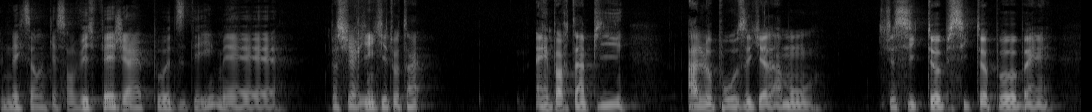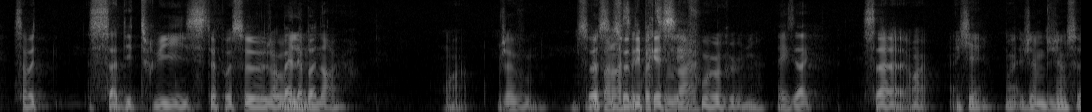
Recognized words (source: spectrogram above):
Une excellente question. Vite fait, j'aurais pas d'idée, mais Parce qu'il n'y a rien qui est autant important puis à l'opposé que l'amour. Parce que si t'as puis si que t'as pas, ben ça va être- ça détruit si t'as pas ça. Genre, ben, le bonheur. J'avoue. Soit, bonheur, soit dépressif ou heureux. là. Exact. Ça, ouais. Ok, ouais, j'aime, j'aime ça.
